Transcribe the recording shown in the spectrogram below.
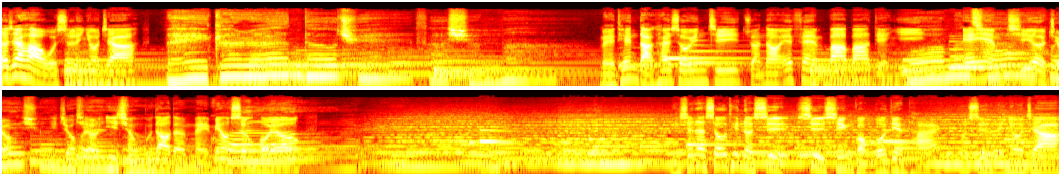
大家好，我是林宥嘉。每个人都缺乏什么？每天打开收音机，转到 FM 八八点一 AM 才七二九你就会有意想不到的美妙生活哟。你现在收听的是世新广播电台，我是林宥嘉。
